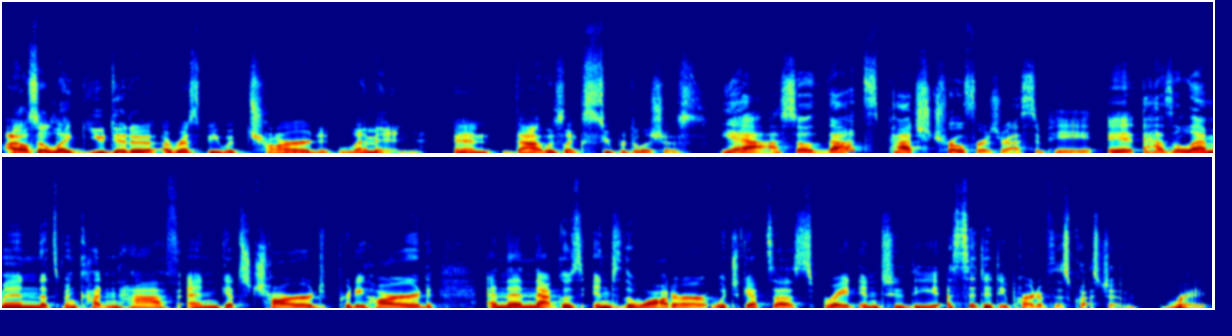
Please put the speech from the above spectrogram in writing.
I also like you did a, a recipe with charred lemon and that was like super delicious. Yeah, so that's Patch Troffer's recipe. It has a lemon that's been cut in half and gets charred pretty hard. And then that goes into the water, which gets us right into the acidity part of this question. Right.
